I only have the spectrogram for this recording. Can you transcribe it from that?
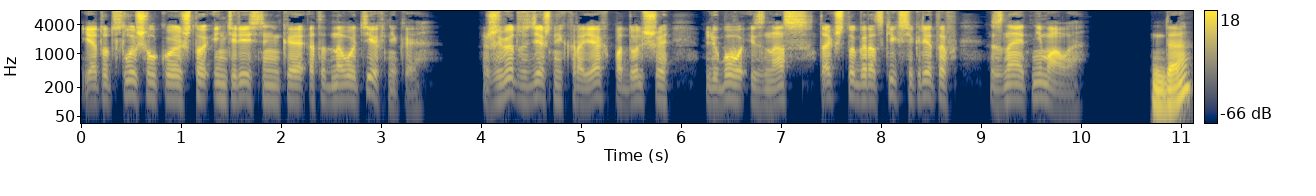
«Я тут слышал кое-что интересненькое от одного техника. Живет в здешних краях подольше любого из нас, так что городских секретов знает немало». «Да?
